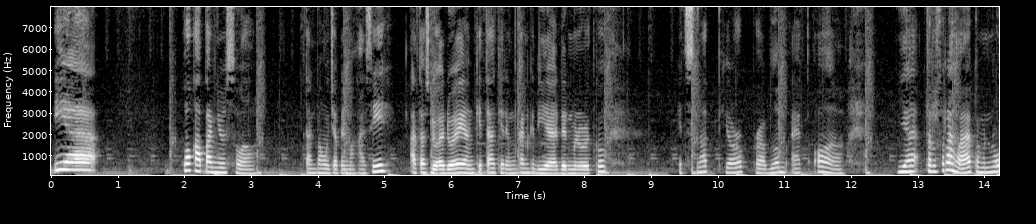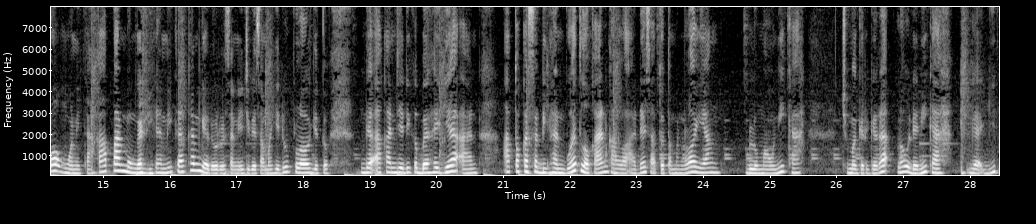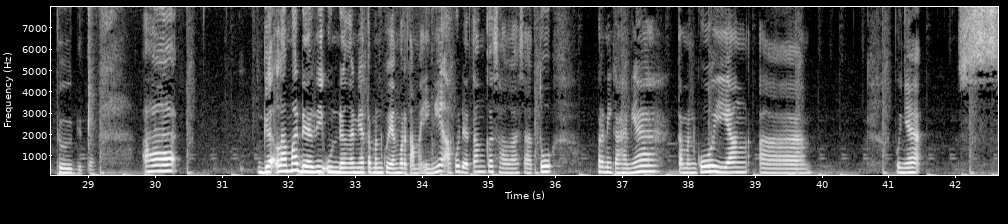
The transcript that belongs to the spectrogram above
iya lo kapan nyusul? Tanpa ngucapin makasih atas doa-doa yang kita kirimkan ke dia. Dan menurutku it's not your problem at all. Ya terserah lah temen lo mau nikah kapan mau nggak nikah nikah kan gak ada urusannya juga sama hidup lo gitu. Nggak akan jadi kebahagiaan atau kesedihan buat lo kan kalau ada satu temen lo yang belum mau nikah. Cuma gara-gara lo udah nikah. Nggak gitu gitu. Uh, gak lama dari undangannya temanku yang pertama ini aku datang ke salah satu pernikahannya temanku yang uh, punya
